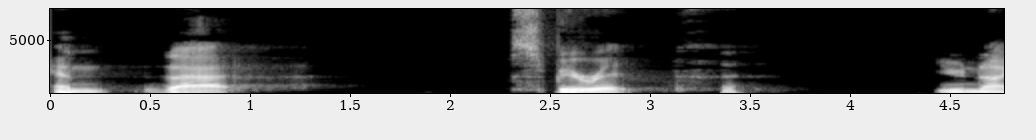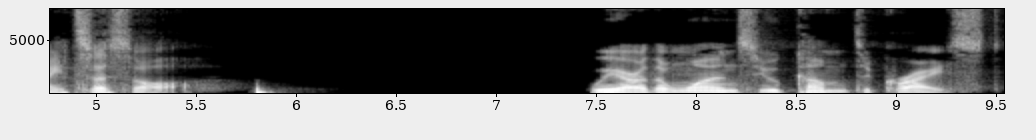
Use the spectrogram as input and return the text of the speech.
And that spirit unites us all. We are the ones who come to Christ.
